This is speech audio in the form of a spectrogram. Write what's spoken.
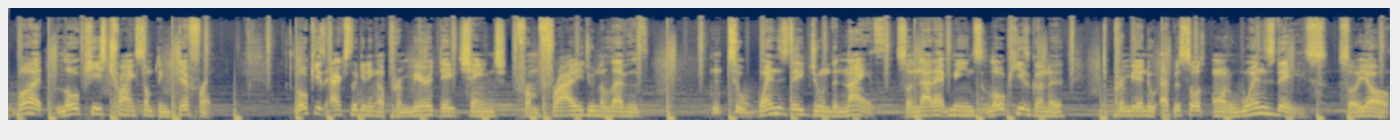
but Loki's trying something different. Loki's actually getting a premiere date change from Friday, June 11th to Wednesday, June the 9th. So now that means Loki is going to premiere new episodes on Wednesdays. So, yo,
